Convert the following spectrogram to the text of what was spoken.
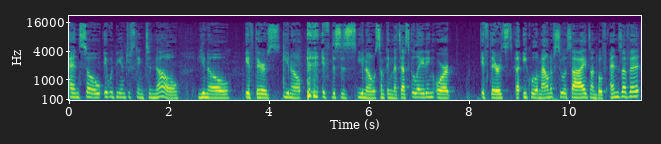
And so it would be interesting to know, you know, if there's, you know, if this is, you know, something that's escalating or if there's an equal amount of suicides on both ends of it,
